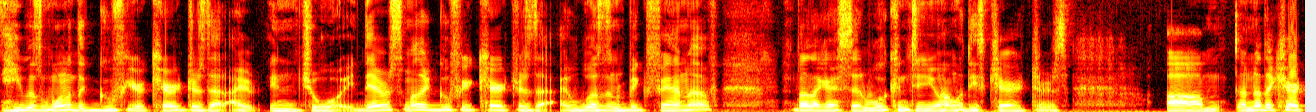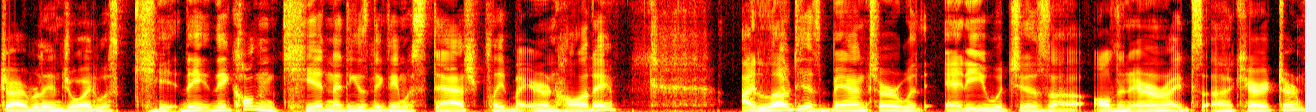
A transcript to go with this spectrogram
he was one of the goofier characters that I enjoyed. There were some other goofier characters that I wasn't a big fan of, but like I said, we'll continue on with these characters. Um, another character I really enjoyed was Kid. They they called him Kid, and I think his nickname was Stache, played by Aaron Holliday. I loved his banter with Eddie, which is uh, Alden Ehrenreich's uh, character.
